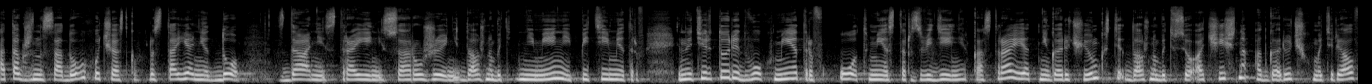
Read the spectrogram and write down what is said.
а также на садовых участках расстояние до зданий, строений, сооружений должно быть не менее 5 метров. И на территории 2 метров от места разведения костра и от негорючей емкости должно быть все очищено от горючих материалов,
